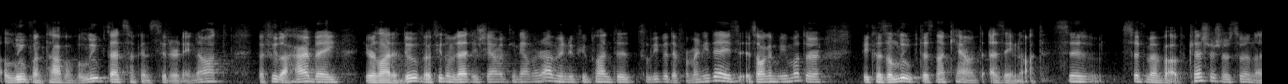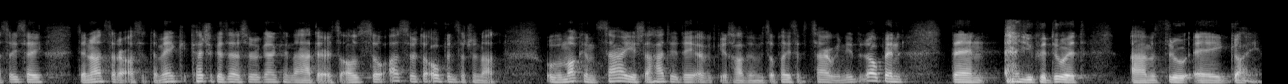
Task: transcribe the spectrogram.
a loop on top of a loop, that's not considered a knot. You're allowed to do. And if you plan to, to leave it there for many days, it's all going to be mutter because a loop does not count as a knot. Sif mevav. Kesher you say the knots that are asur to make. Kesher kazeh asur gan kenahater. It's also asur to open such a knot. Uvamakim tsar yishahati de evet gichavim. It's a place of tsar we need it open. Then you could do it um, through a guy.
